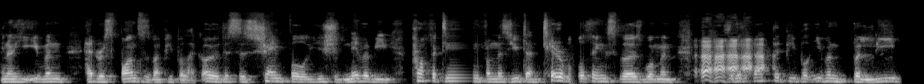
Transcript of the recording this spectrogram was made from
you know, he even had responses by people like, "Oh, this is shameful. You should never be profiting from this. You've done terrible things to those women." so the fact that people even believe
